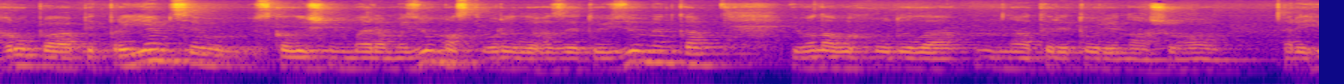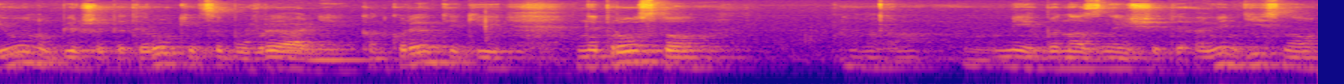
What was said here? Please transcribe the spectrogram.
Група підприємців з колишнім мером Ізюма створили газету Ізюмінка, і вона виходила на територію нашого регіону більше п'яти років. Це був реальний конкурент, який не просто міг би нас знищити, а він дійсно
